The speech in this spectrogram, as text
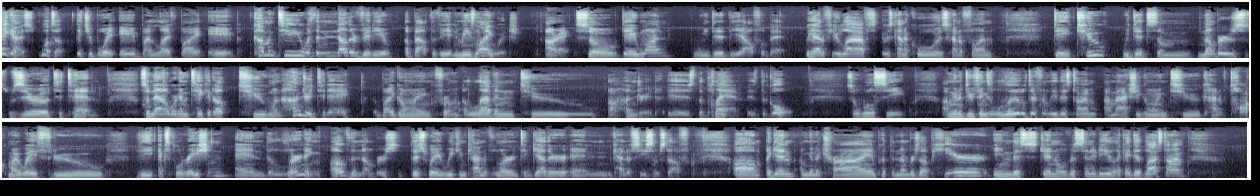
Hey guys, what's up? It's your boy Abe by Life by Abe, coming to you with another video about the Vietnamese language. Alright, so day one, we did the alphabet. We had a few laughs, it was kind of cool, it was kind of fun. Day two, we did some numbers 0 to 10. So now we're going to take it up to 100 today by going from 11 to 100 is the plan, is the goal. So we'll see. I'm going to do things a little differently this time. I'm actually going to kind of talk my way through the exploration and the learning of the numbers. This way we can kind of learn together and kind of see some stuff. Um, again, I'm going to try and put the numbers up here in this general vicinity like I did last time,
